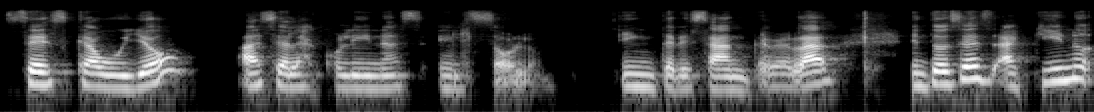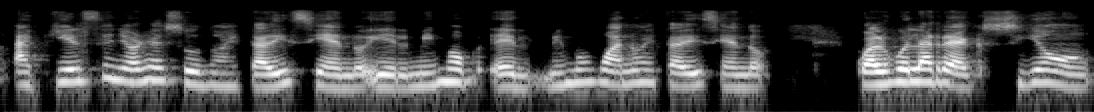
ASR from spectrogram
se escabulló hacia las colinas él solo. Interesante, ¿verdad? Entonces, aquí, no, aquí el Señor Jesús nos está diciendo, y el mismo, el mismo Juan nos está diciendo, cuál fue la reacción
